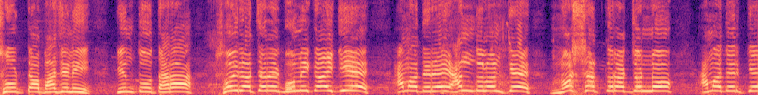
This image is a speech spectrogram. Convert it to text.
সুরটা বাজেনি, কিন্তু তারা স্বৈরাচারের ভূমিকায় গিয়ে আমাদের এই আন্দোলনকে নস্বাত করার জন্য, আমাদেরকে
